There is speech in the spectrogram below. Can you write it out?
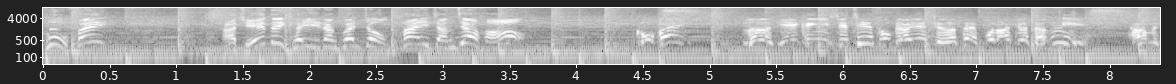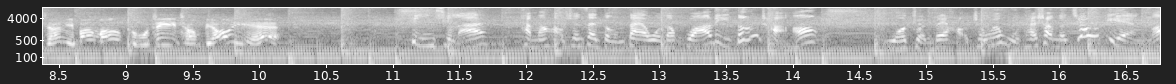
酷飞，他绝对可以让观众拍掌叫好。酷飞，乐迪跟一些街头表演者在布拉格等你，他们想你帮忙组织一场表演。听起来他们好像在等待我的华丽登场。我准备好成为舞台上的焦点了。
